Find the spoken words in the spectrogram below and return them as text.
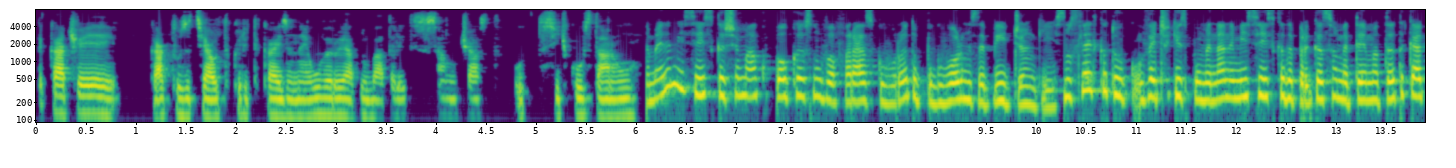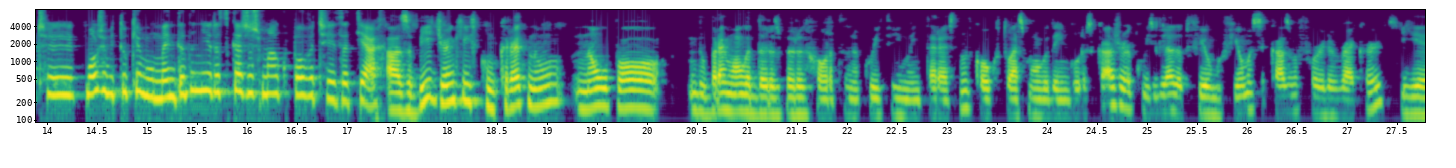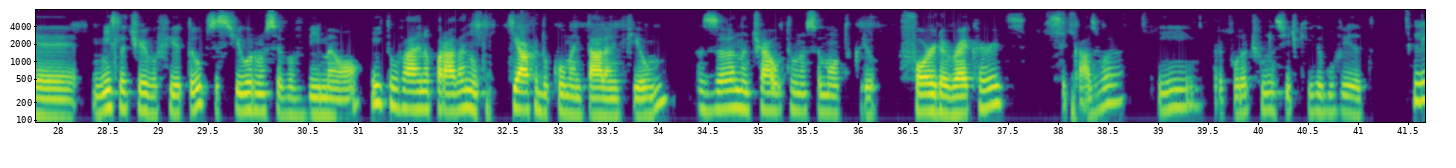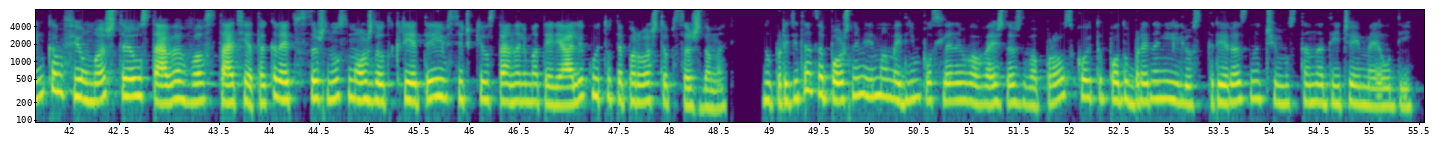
Така че както за цялото кри, така и за него. Вероятно, баталите са само част от всичко останало. На мен ми се искаше малко по-късно в разговора да поговорим за Beat Junkies. Но след като вече ги спомена, не ми се иска да прекъсваме темата, така че може би тук е момента да ни разкажеш малко повече и за тях. А за Beat Junkies конкретно много по добре могат да разберат хората, на които има интересно, отколкото аз мога да им го разкажа. Ако изгледат филма, филма се казва For the Record и е, мисля, че е в YouTube, със сигурност е в Vimeo и това е направен от тях документален филм за началото на самото крил. For the Records се казва и препоръчвам на всички да го видят. Линк към филма ще оставя в статията, където всъщност може да откриете и всички останали материали, които те първо ще обсъждаме. Но преди да започнем, имам един последен въвеждащ въпрос, който по-добре да ни иллюстрира значимостта на DJ Melody.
